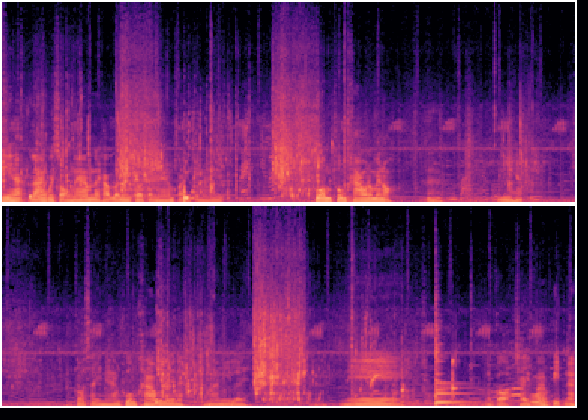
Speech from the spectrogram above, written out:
นี่ฮะล้างไปสองน้ำนะครับ แล้วนี่ก็ใส่น้ำไปประมาณนี้ ท่วมท่วมข้าวนะแม่เนาะ อืมนี่ฮะก็ใส่น้ำท่วมข้าวไปเลยนะประมาณนี้เลย นี่แล้วก็ใช้ฝาปิดนะ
